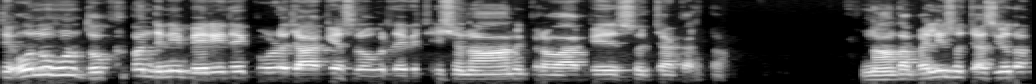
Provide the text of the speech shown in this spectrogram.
ਤੇ ਉਹਨੂੰ ਹੁਣ ਦੁੱਖ ਭੰਜਨੀ ਬੇਰੀ ਦੇ ਕੋਲ ਜਾ ਕੇ ਸਰੋਵਰ ਦੇ ਵਿੱਚ ਇਸ਼ਨਾਨ ਕਰਵਾ ਕੇ ਸੁੱਚਾ ਕਰਤਾ। ਨਾ ਤਾਂ ਪਹਿਲੀ ਸੁੱਚਾ ਸੀ ਉਹਦਾ,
